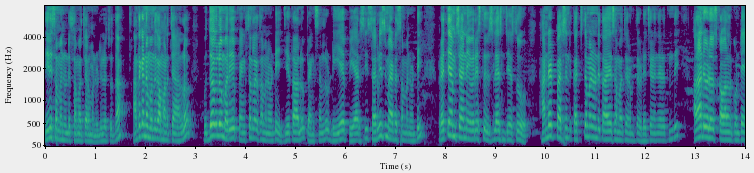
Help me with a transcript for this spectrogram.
దీనికి సంబంధించిన సమాచారం మన వీడియోలో చూద్దాం. అంతకంటే ముందుగా మన ఛానల్లో ఉద్యోగులు మరియు పెన్షన్లకు సంబంధించి జీతాలు పెన్షన్లు డిఏ పిఆర్సీ సర్వీస్ మ్యాటర్స్ సంబంధించి ప్రతి అంశాన్ని వివరిస్తూ విశ్లేషణ చేస్తూ హండ్రెడ్ పర్సెంట్ ఖచ్చితమైన తాజా సమాచారంతో వీడియో చేయడం జరుగుతుంది. అలాంటి వీడియోస్ కావాలనుకుంటే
